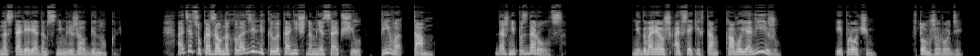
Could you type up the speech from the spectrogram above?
На столе рядом с ним лежал бинокль. Отец указал на холодильник и лаконично мне сообщил «Пиво там». Даже не поздоровался не говоря уж о всяких там «кого я вижу» и прочем в том же роде.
